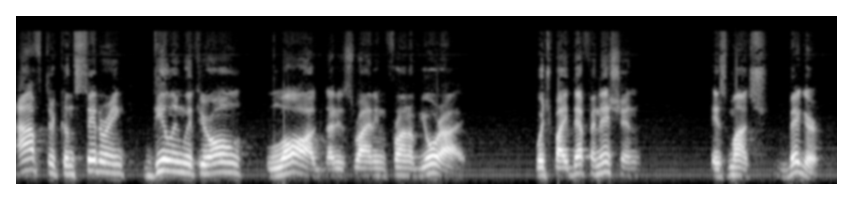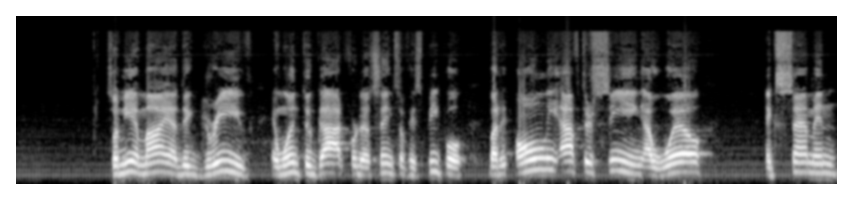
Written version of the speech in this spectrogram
after considering dealing with your own log that is right in front of your eye, which by definition is much bigger. So Nehemiah did grieve and went to God for the sins of his people, but only after seeing a well examined,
